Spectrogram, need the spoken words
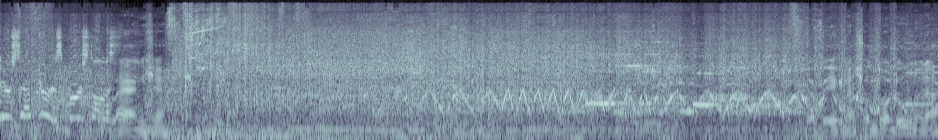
Interceptor is first on the แรงใช่อย่าเบรกนะ ชนตัวดุ้งเลยนะ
